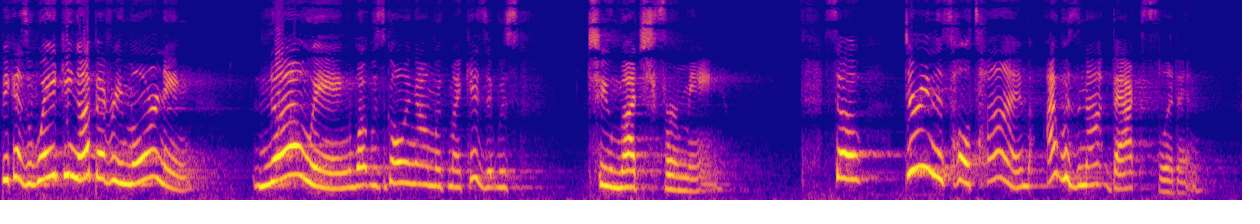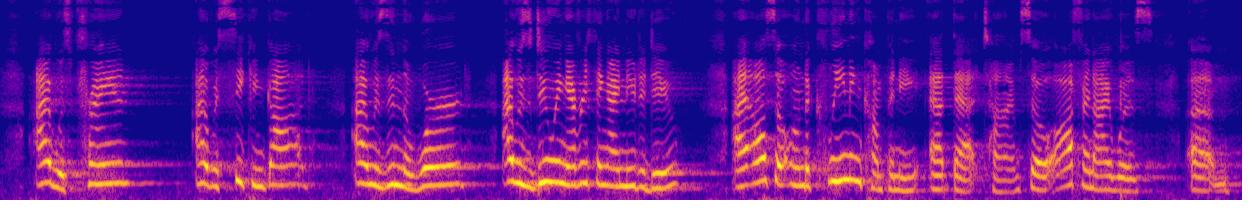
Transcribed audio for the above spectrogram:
Because waking up every morning knowing what was going on with my kids, it was too much for me. So during this whole time, I was not backslidden. I was praying. I was seeking God. I was in the Word. I was doing everything I knew to do. I also owned a cleaning company at that time, so often I was um,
